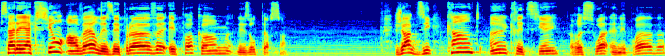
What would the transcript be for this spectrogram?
sa réaction envers les épreuves est pas comme les autres personnes. Jacques dit, quand un chrétien reçoit une épreuve,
